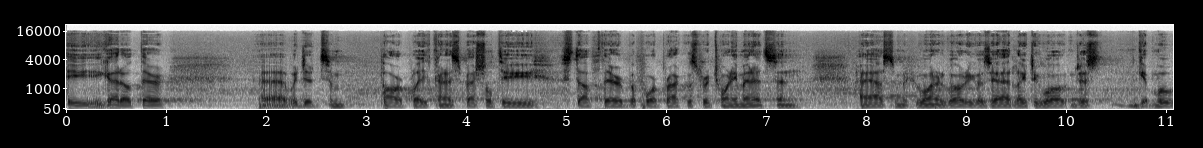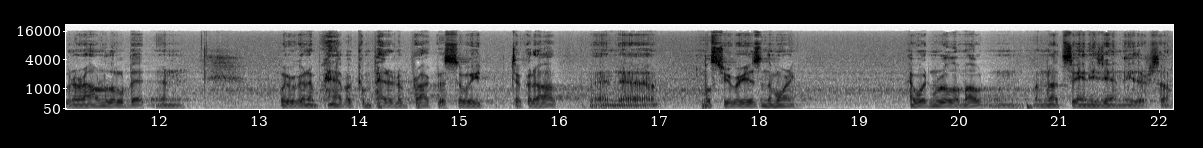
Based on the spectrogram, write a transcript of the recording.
he, he got out there. Uh, we did some power play kind of specialty stuff there before practice for 20 minutes, and I asked him if he wanted to go out. He goes, "Yeah, I'd like to go out and just get moving around a little bit." And we were going to have a competitive practice, so we took it off, and uh, we'll see where he is in the morning. I wouldn't rule him out, and I'm not saying he's in either. So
